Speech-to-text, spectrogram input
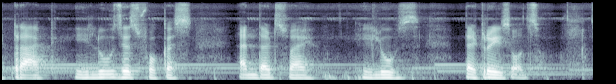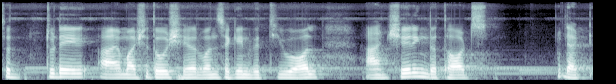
track he lose his focus and that's why he lose that race also. So today I am Ashutosh here once again with you all and sharing the thoughts that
